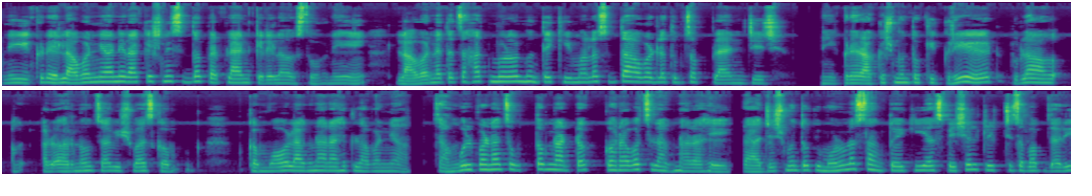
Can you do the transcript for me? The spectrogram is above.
आणि इकडे लावण्य आणि राकेशने सुद्धा प्लॅन केलेला असतो. आणि लावण्या त्याचा हात मिळवून म्हणते की मला सुद्धा आवडला तुमचा प्लॅन जीज. आणि इकडे राकेश म्हणतो की ग्रेट तुला अर्णवचा विश्वास गम कमवावं लागणार आहेत लावण्या. चांगुलपणाचं उत्तम नाटक करावंच लागणार आहे. राजेश म्हणतो की म्हणूनच सांगतोय की या स्पेशल ट्रीटची जबाबदारी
